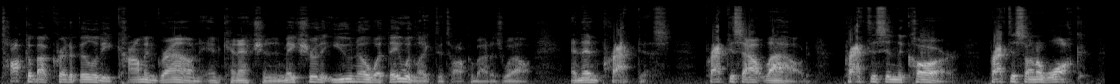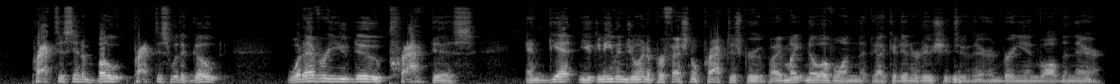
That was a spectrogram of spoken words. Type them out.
talk about credibility, common ground, and connection, and make sure that you know what they would like to talk about as well. And then practice. Practice out loud. Practice in the car. Practice on a walk. Practice in a boat. Practice with a goat. Whatever you do, practice and get you can even join a professional practice group. I might know of one that I could introduce you to there and bring you involved in there.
